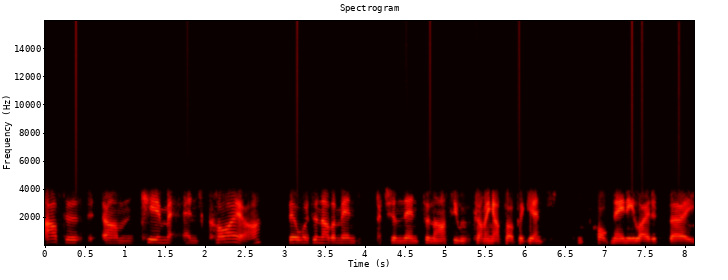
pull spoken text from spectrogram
after um, Kim and Kaia, there was another men's match, and then Thanasi was coming up up against Fognini later today.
